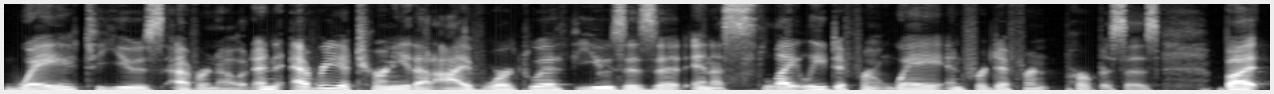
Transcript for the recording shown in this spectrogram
way to use Evernote, and every attorney that I've worked with uses it in a slightly different way and for different purposes. But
